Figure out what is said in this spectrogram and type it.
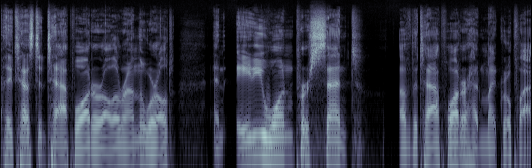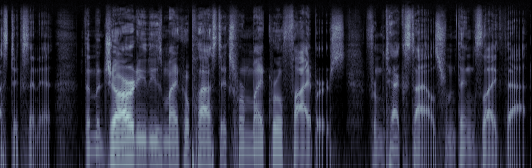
they tested tap water all around the world, and 81% of the tap water had microplastics in it. The majority of these microplastics were microfibers from textiles, from things like that.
